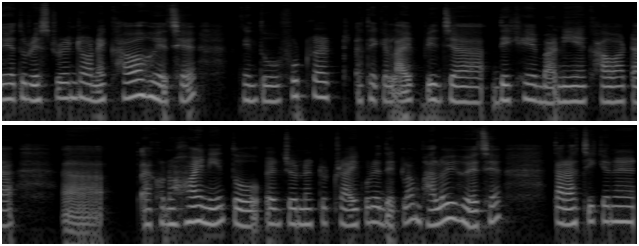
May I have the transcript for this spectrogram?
যেহেতু রেস্টুরেন্টে অনেক খাওয়া হয়েছে, কিন্তু ফুড কার্ট থেকে লাইভ পিৎজা দেখে বানিয়ে খাওয়াটা এখনও হয়নি, তো এর জন্য একটু ট্রাই করে দেখলাম, ভালোই হয়েছে। তারা চিকেনের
